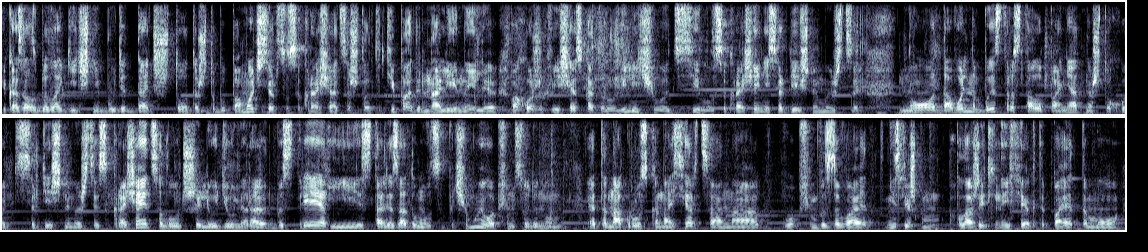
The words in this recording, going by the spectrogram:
И, казалось бы, логичнее будет дать что-то, чтобы помочь сердцу сокращаться, что-то типа адреналина или похожих веществ, которые увеличивают силу сокращения сердечной мышцы. Но довольно быстро стало понятно, что хоть сердечные мышцы сокращаются лучше, люди умирают быстрее, и стали задумываться, почему. И, в общем, судя, ну, эта нагрузка на сердце, она, в общем, вызывает не слишком положительные эффекты, поэтому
